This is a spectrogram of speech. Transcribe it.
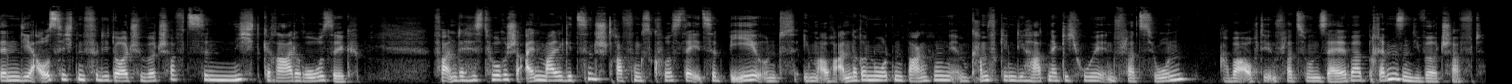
denn die Aussichten für die deutsche Wirtschaft sind nicht gerade rosig. Vor allem der historisch einmalige Zinsstraffungskurs der EZB und eben auch andere Notenbanken im Kampf gegen die hartnäckig hohe Inflation, aber auch die Inflation selber bremsen die Wirtschaft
